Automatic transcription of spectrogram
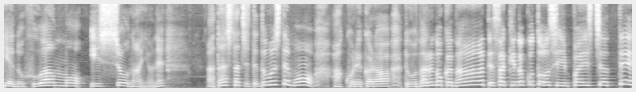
来への不安も一緒なんよね。私たちってどうしてもあこれからどうなるのかなって先のことを心配しちゃって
